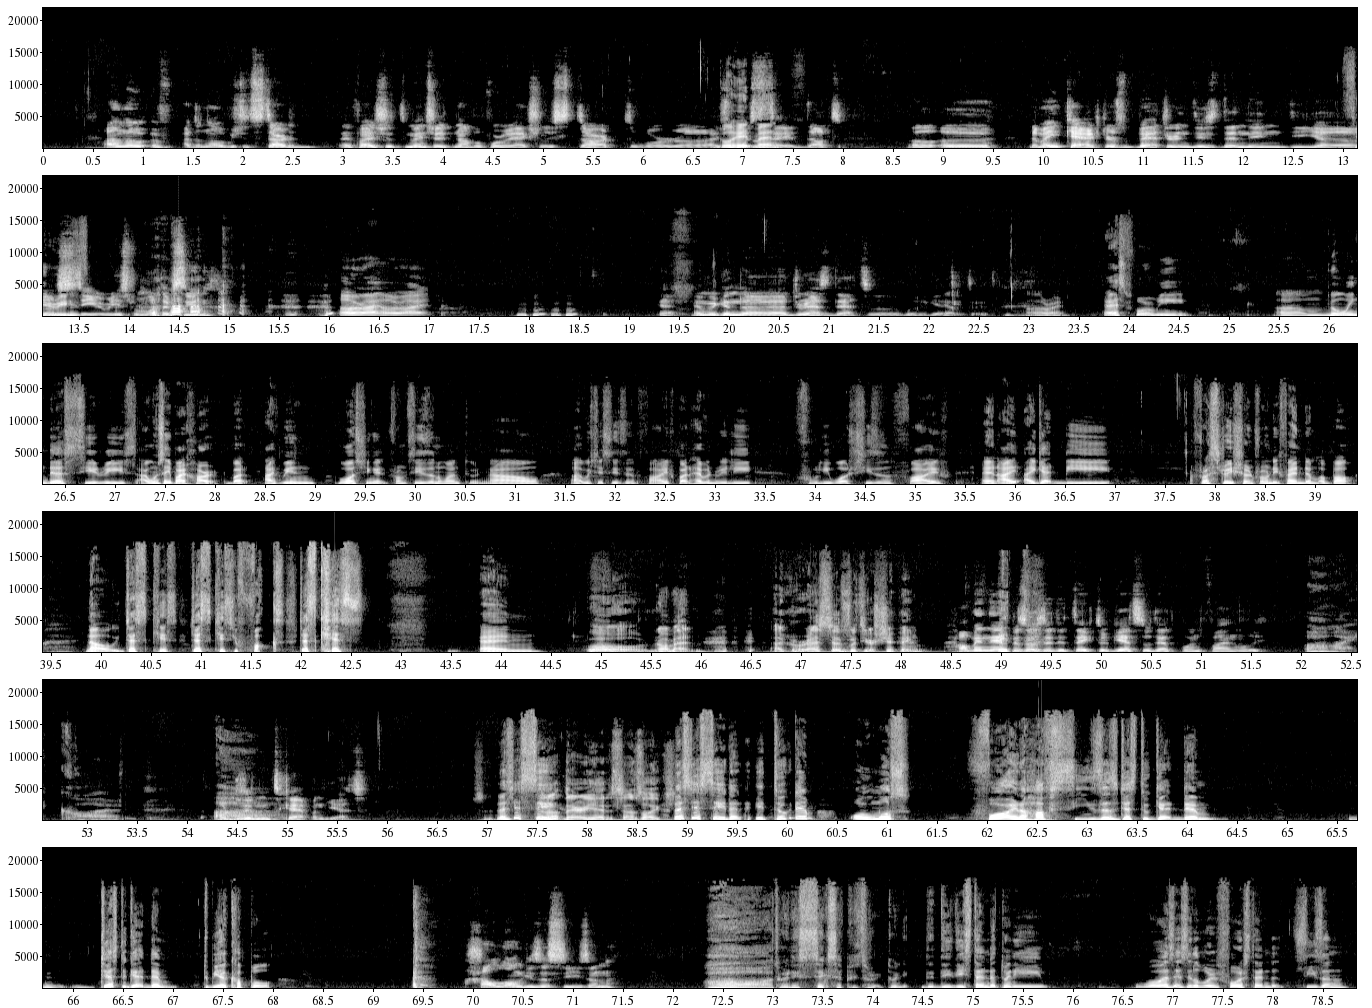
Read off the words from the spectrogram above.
I don't know if I don't know if we should start it, if I should mention it now before we actually start, or uh, I Go ahead, just man. Say it out. Well, uh, the main character's better in this than in the uh, Series? series, from what I've seen. all right, all right. yeah, and we can uh, address that uh, when we get Yep. into it. All right. As for me, um, knowing the series, I won't say by heart, but I've been watching it from season one to now, uh, which is season five, but haven't really fully watched season five. And I, I get the frustration from the fandom about now just kiss, just kiss, you fucks, just kiss. And Whoa, Norman. Aggressive with your shipping. How many It- episodes did it take to get to that point finally? oh my god, Or Ah. didn't happen yet? let's just They're say not there yet, it sounds like. let's just say that it took them almost four and a half seasons just to get them just to get them to be a couple How long is a season? oh 26 episodes 20 the, the, the standard 20 what was it silver for standard season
